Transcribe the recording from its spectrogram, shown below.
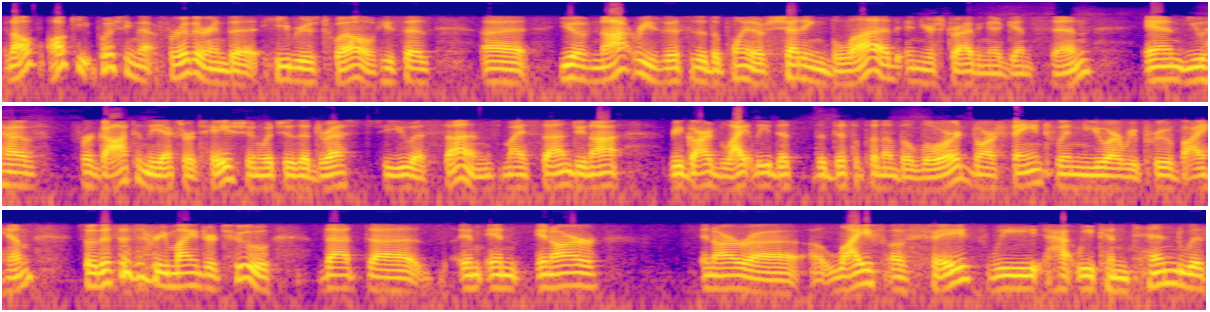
And I'll I'll keep pushing that further into Hebrews 12. He says, uh, "You have not resisted to the point of shedding blood in your striving against sin, and you have forgotten the exhortation which is addressed to you as sons. My son, do not regard lightly dis- the discipline of the Lord, nor faint when you are reproved by him. So this is a reminder too that uh, in, in in our in our uh, life of faith, we ha- we contend with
